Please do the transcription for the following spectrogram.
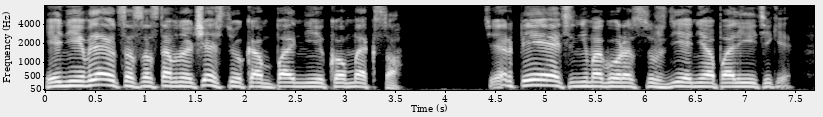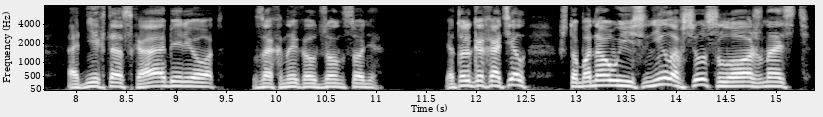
и не являются составной частью компании Комексо». «Терпеть не могу рассуждения о политике. От них тоска берет», — захныкал Джон Соня. «Я только хотел, чтобы она уяснила всю сложность».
